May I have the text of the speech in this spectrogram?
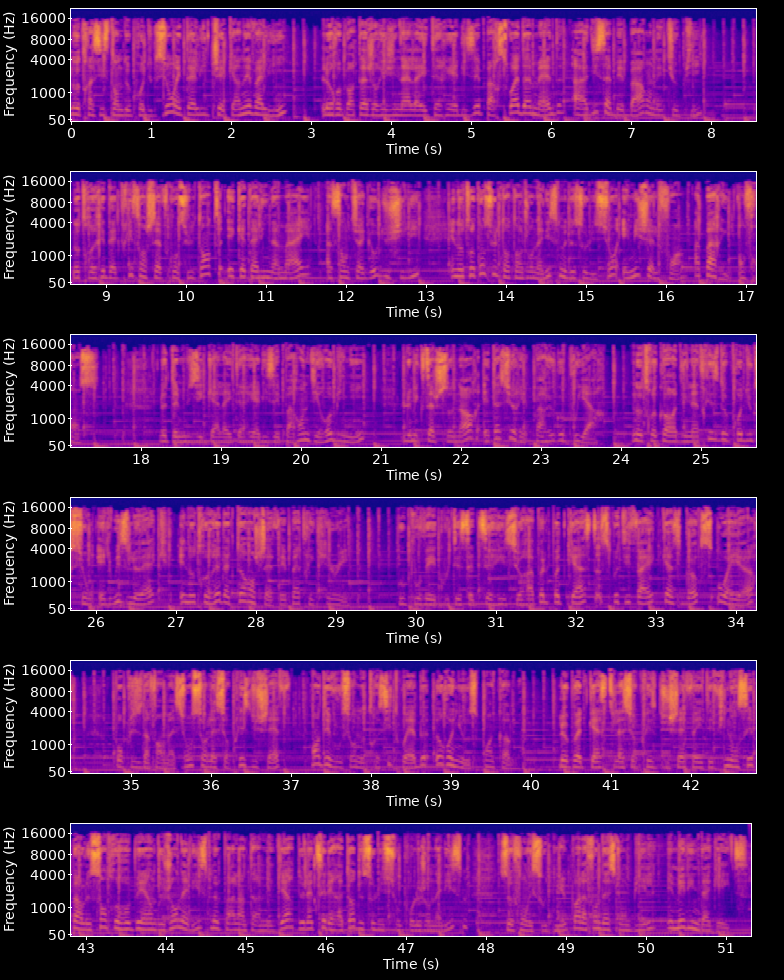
Notre assistante de production est Alice Carnevali. Le reportage original a été réalisé par Swad Ahmed à Addis Abeba en Éthiopie. Notre rédactrice en chef consultante est Catalina May à Santiago du Chili et notre consultante en journalisme de solutions est Michel Foin à Paris en France. Le thème musical a été réalisé par Andy Robini. Le mixage sonore est assuré par Hugo Pouillard. Notre coordinatrice de production est Louise Lehec et notre rédacteur en chef est Patrick Curie. Vous pouvez écouter cette série sur Apple Podcast, Spotify, Castbox ou ailleurs. Pour plus d'informations sur la surprise du chef, rendez-vous sur notre site web euronews.com. Le podcast La surprise du chef a été financé par le Centre européen de journalisme par l'intermédiaire de l'accélérateur de solutions pour le journalisme. Ce fonds est soutenu par la Fondation Bill et Melinda Gates.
